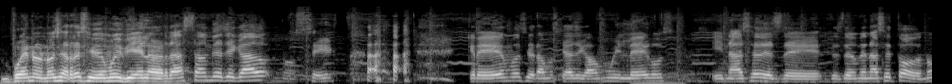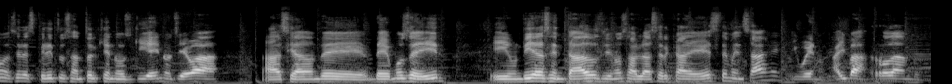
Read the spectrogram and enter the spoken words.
Bueno, no se ha recibido muy bien, la verdad, hasta dónde ha llegado, no sé. Creemos y oramos que ha llegado muy lejos y nace desde, desde donde nace todo, ¿no? Es el Espíritu Santo el que nos guía y nos lleva hacia donde debemos de ir. Y un día sentados Dios nos habló acerca de este mensaje y bueno, ahí va, rodando.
